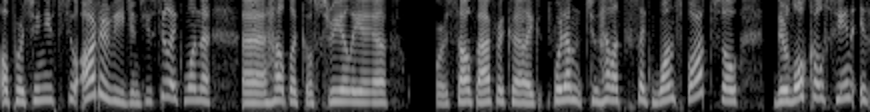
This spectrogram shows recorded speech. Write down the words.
opportunities to other regions. You still like want to uh, help like australia or south africa like for them to have at least like one spot. So their local scene is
